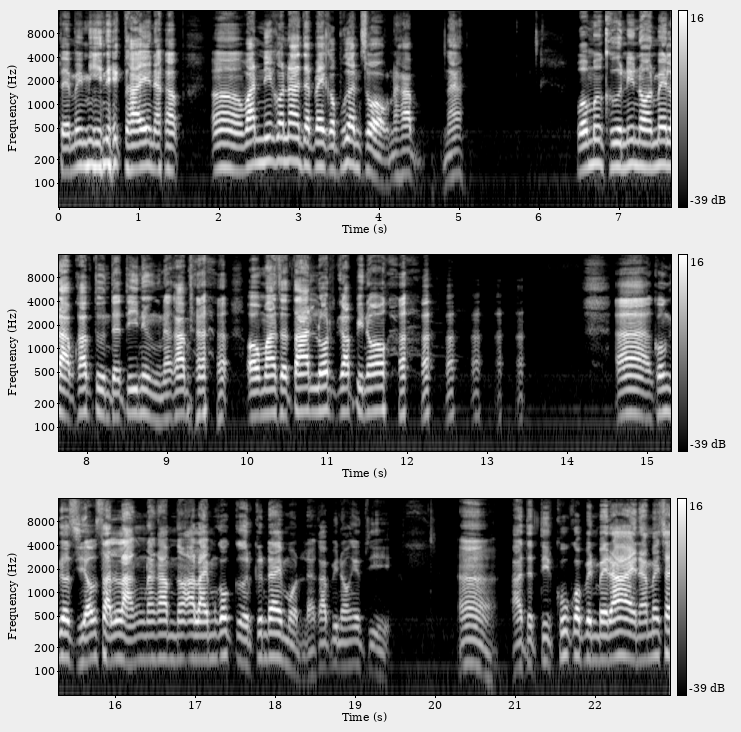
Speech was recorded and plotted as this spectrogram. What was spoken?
แต่ไม่มีเนกไทนะครับวันนี้ก็น่าจะไปกับเพื่อนสอกนะครับนะเพราะเมื่อคืนนี้นอนไม่หลับครับ ตื่นแต่ตีหนึ่งนะครับ ออกมาสตาร์ทรถครับพี่น้องอ่าคงจะเสียวสันหลังนะครับเนาะอะไรมันก็เกิดขึ้นได้หมดแหละครับ พี่น้องเอฟซี อ่าอาจจะติดคุกก็เป็นไปได้นะ ไม่ใช่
